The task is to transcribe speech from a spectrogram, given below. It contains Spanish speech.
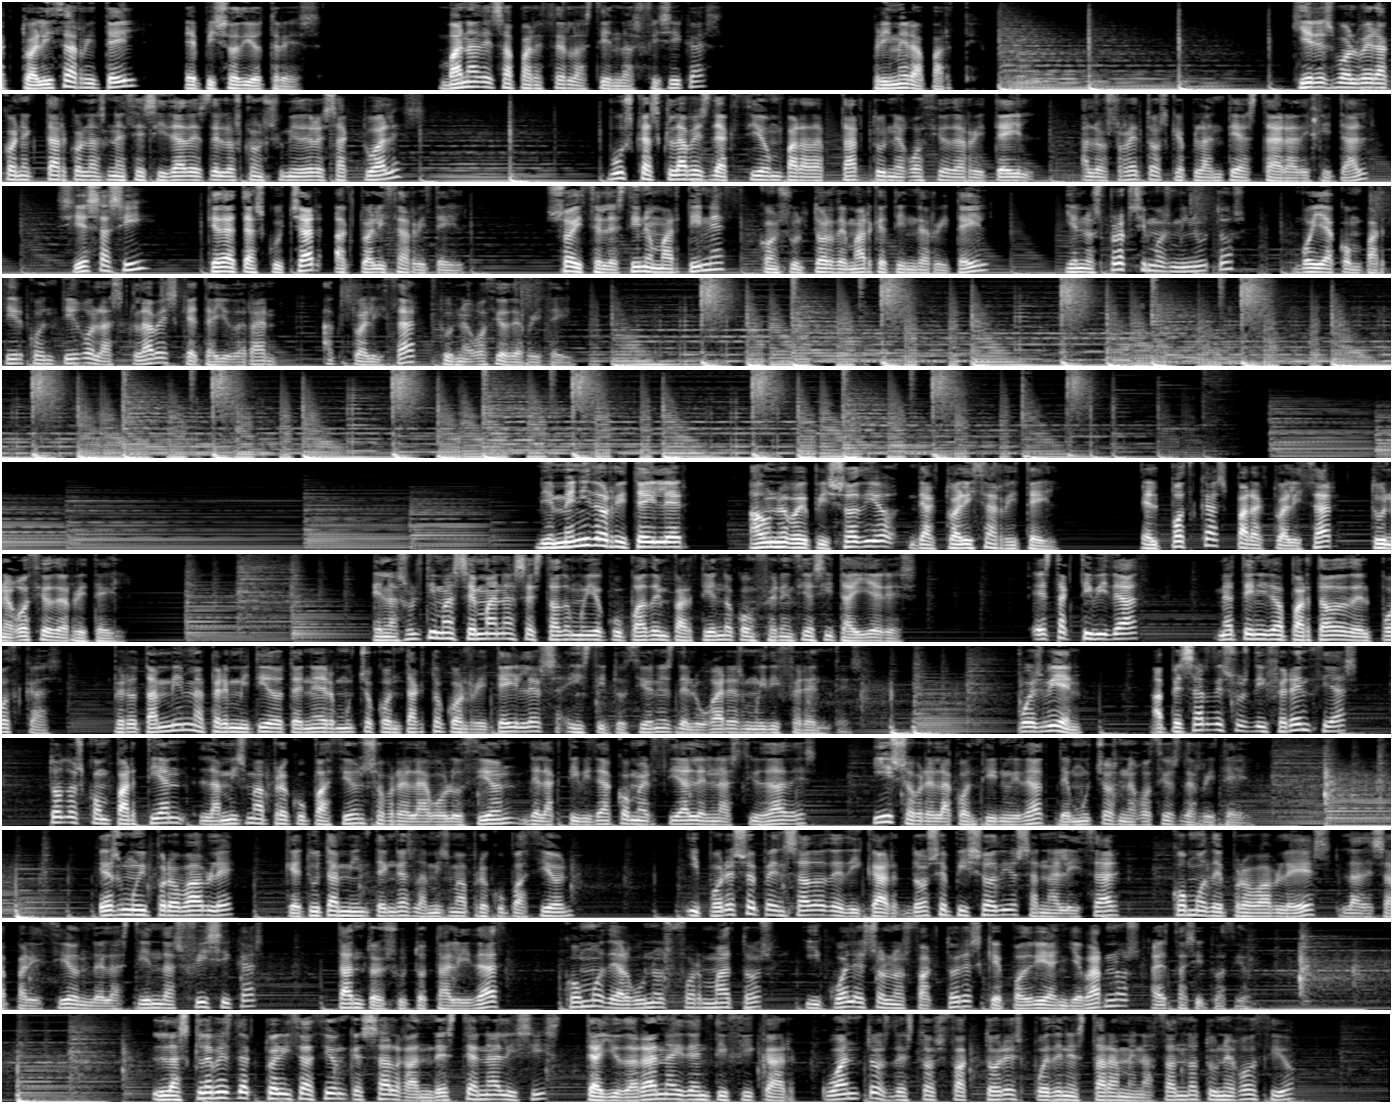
Actualiza Retail Episodio 3. ¿Van a desaparecer las tiendas físicas? Primera parte. ¿Quieres volver a conectar con las necesidades de los consumidores actuales? ¿Buscas claves de acción para adaptar tu negocio de retail a los retos que plantea esta era digital? Si es así, quédate a escuchar Actualiza Retail. Soy Celestino Martínez, consultor de marketing de retail, y en los próximos minutos voy a compartir contigo las claves que te ayudarán actualizar tu negocio de retail. Bienvenido retailer a un nuevo episodio de Actualiza Retail, el podcast para actualizar tu negocio de retail. En las últimas semanas he estado muy ocupado impartiendo conferencias y talleres. Esta actividad me ha tenido apartado del podcast, pero también me ha permitido tener mucho contacto con retailers e instituciones de lugares muy diferentes. Pues bien, a pesar de sus diferencias, todos compartían la misma preocupación sobre la evolución de la actividad comercial en las ciudades y sobre la continuidad de muchos negocios de retail. Es muy probable que tú también tengas la misma preocupación y por eso he pensado dedicar dos episodios a analizar cómo de probable es la desaparición de las tiendas físicas, tanto en su totalidad como de algunos formatos y cuáles son los factores que podrían llevarnos a esta situación. Las claves de actualización que salgan de este análisis te ayudarán a identificar cuántos de estos factores pueden estar amenazando a tu negocio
